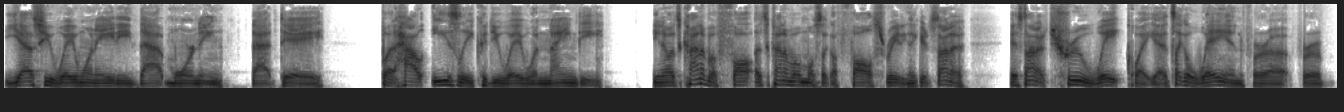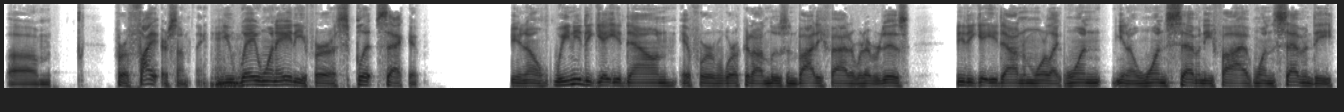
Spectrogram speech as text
yes, you weigh 180 that morning, that day, but how easily could you weigh 190? You know, it's kind of a fall. It's kind of almost like a false reading. Like it's not a, it's not a true weight quite yet. It's like a weigh-in for a for a um for a fight or something. You weigh 180 for a split second. You know, we need to get you down if we're working on losing body fat or whatever it is. Need to get you down to more like one, you know, 175, 170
